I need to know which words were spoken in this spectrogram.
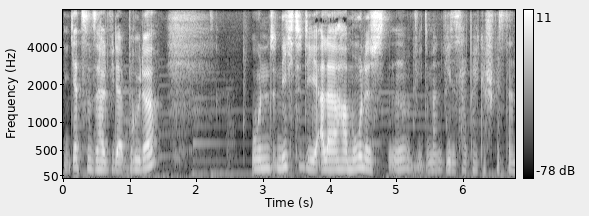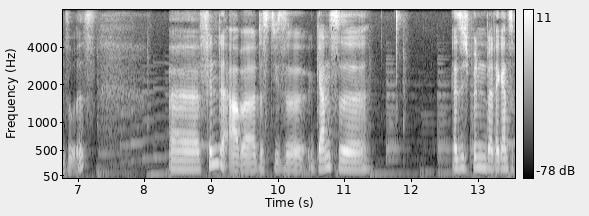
jetzt sind sie halt wieder Brüder und nicht die allerharmonischsten, wie, man, wie das halt bei Geschwistern so ist. Äh, finde aber, dass diese ganze. Also ich bin bei der ganzen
